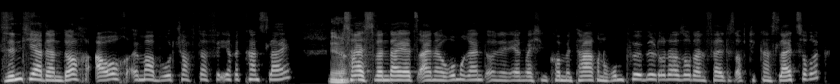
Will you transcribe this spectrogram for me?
sind ja dann doch auch immer Botschafter für ihre Kanzlei. Ja. Das heißt, wenn da jetzt einer rumrennt und in irgendwelchen Kommentaren rumpöbelt oder so, dann fällt es auf die Kanzlei zurück.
